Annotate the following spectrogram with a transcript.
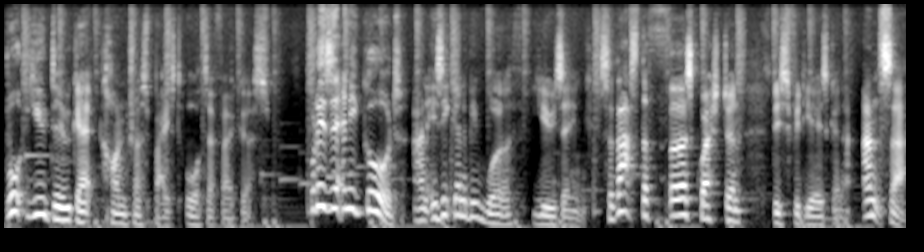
but you do get contrast based autofocus. But is it any good and is it going to be worth using? So that's the first question this video is going to answer.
